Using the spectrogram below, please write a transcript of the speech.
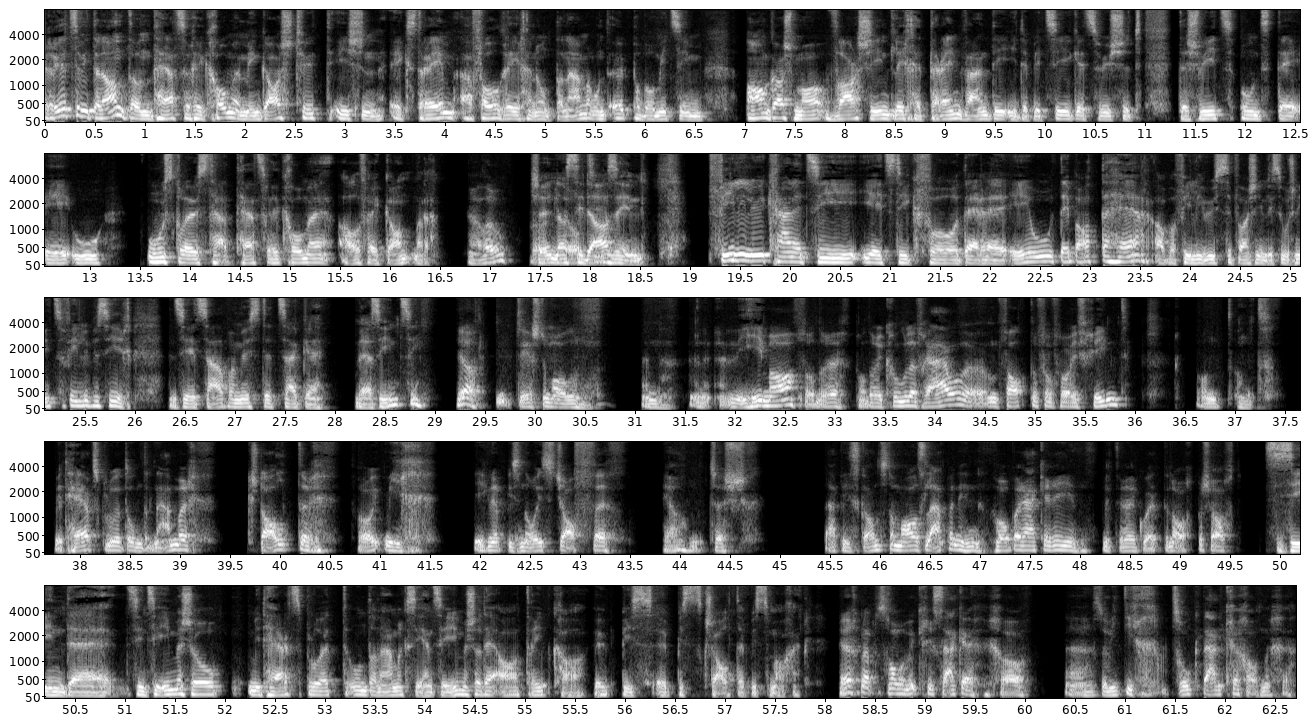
Grüezi miteinander und herzlich willkommen. Mein Gast heute ist ein extrem erfolgreicher Unternehmer und jemand, der mit seinem Engagement wahrscheinlich eine Trennwende in den Beziehungen zwischen der Schweiz und der EU ausgelöst hat. Herzlich willkommen, Alfred Gantner. Hallo. Schön, dass Sie da sind. Viele Leute kennen Sie jetzt von der EU-Debatte her, aber viele wissen wahrscheinlich sonst nicht so viel über sich. Wenn Sie jetzt selber müssten sagen, wer sind Sie? Ja, zuerst einmal ein, ein, ein Ehemann von einer, von einer coolen Frau, ein Vater von fünf Kindern und, und mit Herzblut Unternehmer, Gestalter, freut mich, irgendetwas Neues zu schaffen. Ja, und sonst lebe ich ein ganz normales Leben in Oberägeri mit einer guten Nachbarschaft. Sie sind, äh, sind Sie immer schon mit Herzblut Unternehmer gewesen? Haben Sie immer schon den Antrieb gehabt, etwas, etwas zu gestalten, etwas zu machen? Ja, ich glaube, das kann man wirklich sagen. Ich habe, äh, soweit ich zurückdenken kann, ich, äh,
